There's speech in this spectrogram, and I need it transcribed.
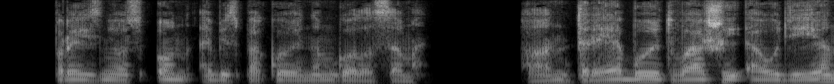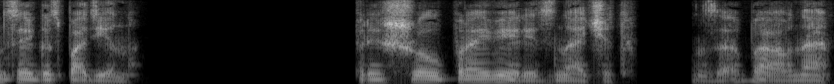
— произнес он обеспокоенным голосом. «Он требует вашей аудиенции, господин». «Пришел проверить, значит. Забавно».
